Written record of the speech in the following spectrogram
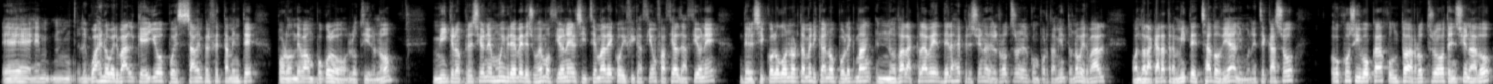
eh, mm, lenguaje no verbal que ellos pues saben perfectamente por dónde va un poco los tiros, ¿no? Microexpresiones muy breves de sus emociones, el sistema de codificación facial de acciones del psicólogo norteamericano Paul Ekman nos da la clave de las expresiones del rostro en el comportamiento no verbal cuando la cara transmite estado de ánimo. En este caso, ojos y boca junto a rostro tensionado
